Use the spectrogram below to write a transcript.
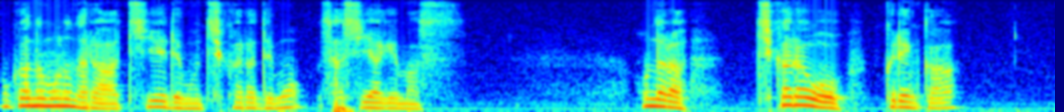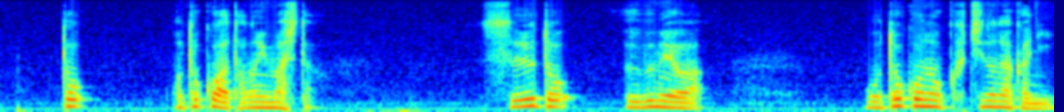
他のものなら知恵でも力でも差し上げます。ほんなら力をくれんか？と男は頼みました。すると産めは男の口の中に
